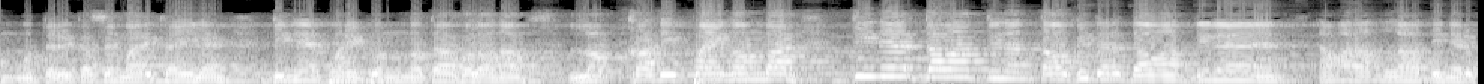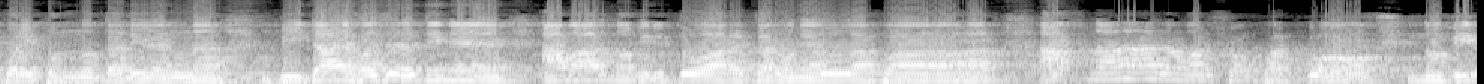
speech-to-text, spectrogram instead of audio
উম্মতের কাছে মার খাইলেন, দিনের পরিপূর্ণতা হলো না। লক্ষাধিক পয়গম্বর দিনের দাওয়াত দিলেন, তাওহীদের দাওয়াত দিলেন। আমার আল্লাহ দিনের পরিপূর্ণতা দিলেন না। বিদায় হজের দিনে আমার নবীর দোয়ার কারণে আল্লাহ পাক আপনার, আমার সৌভাগ্য নবীর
